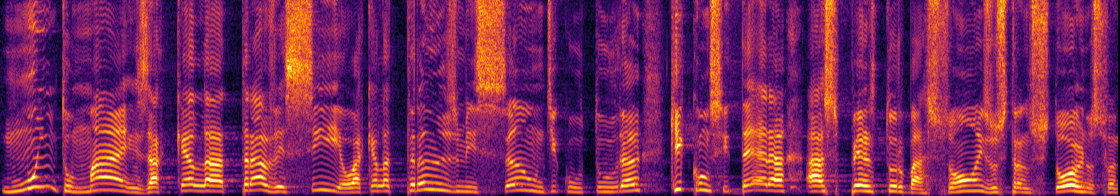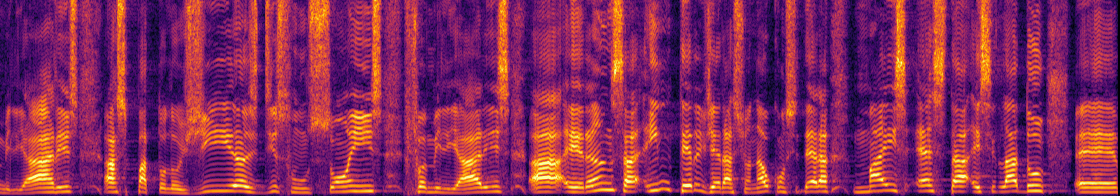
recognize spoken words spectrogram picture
muito mais aquela travessia ou aquela transmissão de cultura que considera as perturbações, os transtornos familiares, as patologias, disfunções familiares. A herança intergeracional considera mais esta, esse lado é,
